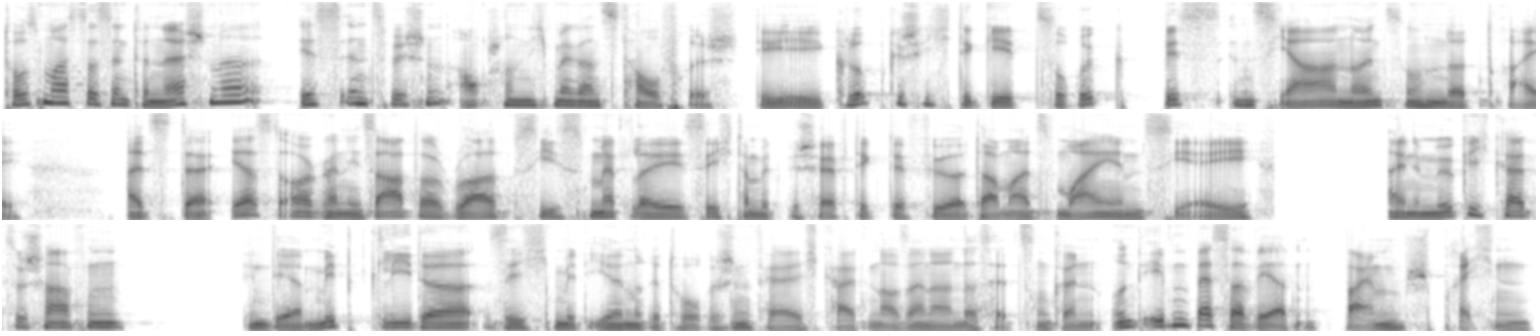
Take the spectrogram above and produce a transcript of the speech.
Toastmasters International ist inzwischen auch schon nicht mehr ganz taufrisch. Die Clubgeschichte geht zurück bis ins Jahr 1903 als der erste Organisator Ralph C. Smedley sich damit beschäftigte, für damals YMCA eine Möglichkeit zu schaffen, in der Mitglieder sich mit ihren rhetorischen Fähigkeiten auseinandersetzen können und eben besser werden beim Sprechen,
